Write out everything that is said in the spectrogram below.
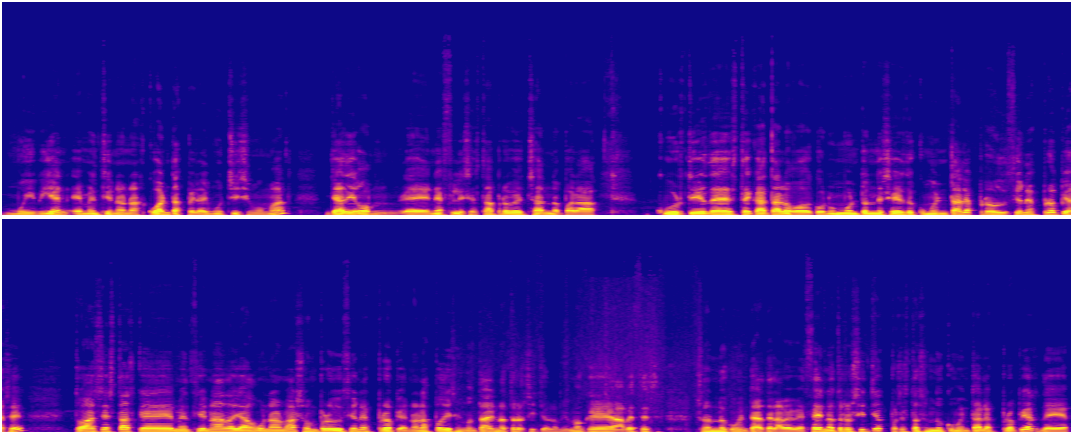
muy bien. He mencionado unas cuantas pero hay muchísimo más. Ya digo eh, Netflix está aprovechando para curtir de este catálogo con un montón de series documentales producciones propias eh Todas estas que he mencionado y algunas más son producciones propias, no las podéis encontrar en otros sitios. Lo mismo que a veces son documentales de la BBC en otros sitios, pues estas son documentales propias de,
